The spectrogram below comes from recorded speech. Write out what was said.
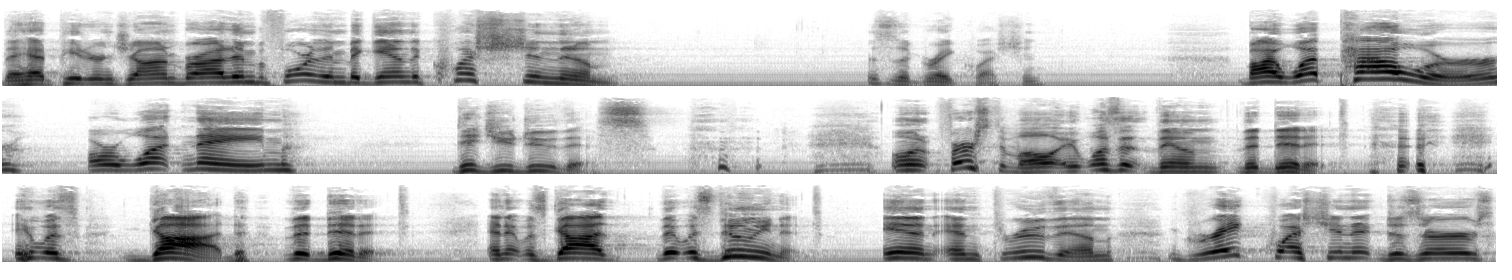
They had Peter and John brought in before them, began to question them. This is a great question. By what power or what name did you do this? Well, first of all, it wasn't them that did it, it was God that did it. And it was God that was doing it in and through them. Great question. It deserves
